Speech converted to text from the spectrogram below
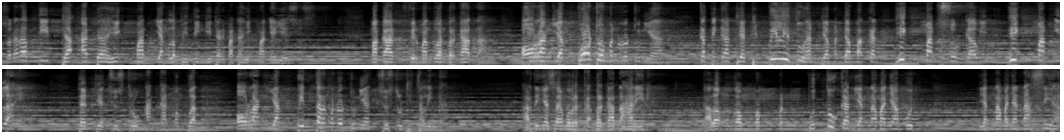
Saudara tidak ada hikmat yang lebih tinggi daripada hikmatnya Yesus. Maka firman Tuhan berkata, orang yang bodoh menurut dunia ketika dia dipilih Tuhan dia mendapatkan hikmat surgawi, hikmat ilahi. Dan dia justru akan membuat orang yang pintar menurut dunia justru dicelikan. Artinya saya mau berkata hari ini, kalau engkau membutuhkan yang namanya mood, yang namanya nasihat,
